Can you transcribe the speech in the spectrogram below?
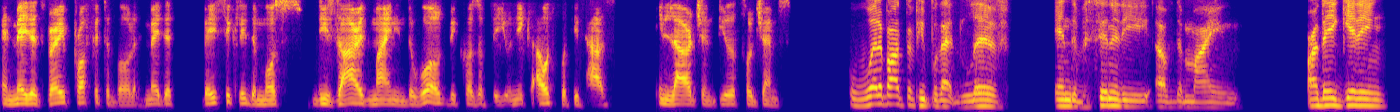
and made it very profitable and made it basically the most desired mine in the world because of the unique output it has in large and beautiful gems. What about the people that live in the vicinity of the mine? Are they getting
